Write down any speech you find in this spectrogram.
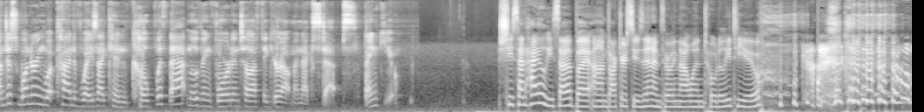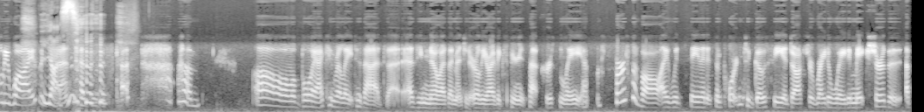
I'm just wondering what kind of ways I can cope with that moving forward until I figure out my next steps. Thank you. She said, Hi, Lisa, but um, Dr. Susan, I'm throwing that one totally to you. Probably wise, again, yes. as we discussed. Um, Oh boy, I can relate to that. Uh, as you know, as I mentioned earlier, I've experienced that personally. First of all, I would say that it's important to go see a doctor right away to make sure that a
